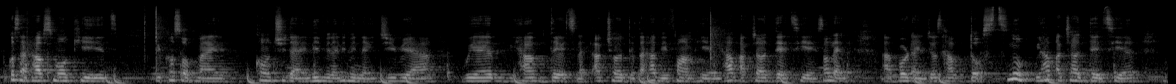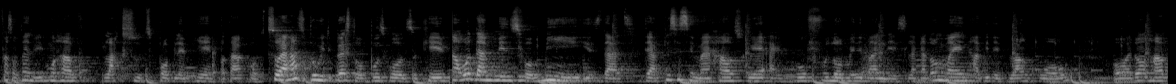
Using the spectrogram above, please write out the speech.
because i have small kids because of my country that I live in, I live in Nigeria, where we have dirt, like actual dirt. I have a farm here, we have actual dirt here. It's not like abroad I just have dust. No, we have actual dirt here. In fact, sometimes we even have black soot problem here in Port Harcourt. So I have to go with the best of both worlds, okay? Now what that means for me is that there are places in my house where I go full on minimalist. Like I don't mind having a blank wall, or I don't have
